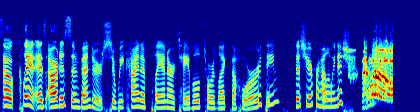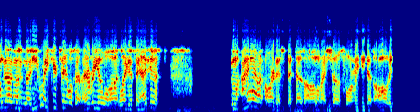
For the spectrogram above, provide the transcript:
So, Clint, as artists and vendors, should we kind of plan our table toward like the horror theme this year for Halloweenish? No, no, no, no. You make your tables however you want. Like I say, I just, I have an artist that does all of my shows for me. He does all the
